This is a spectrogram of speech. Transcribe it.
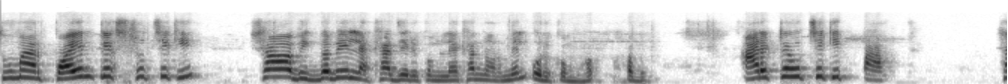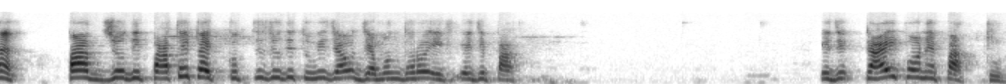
তোমার পয়েন্ট টেক্সট হচ্ছে কি স্বাভাবিকভাবে লেখা যেরকম, লেখা নর্মাল ওরকম হবে। আরেকটা হচ্ছে কি হ্যাঁ পাত যদি, পাতে টাইপ করতে যদি তুমি যাও, যেমন ধরো এই যে পাত, এই যে টাইপ অন এ পাত টুল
